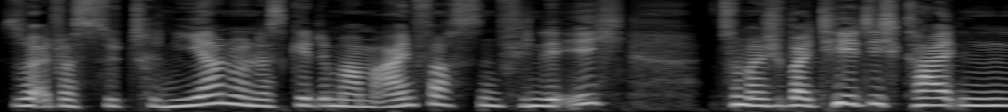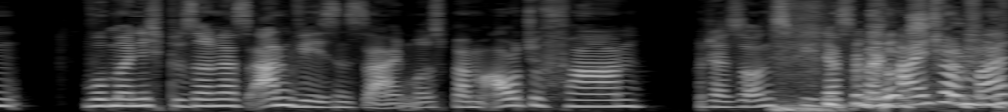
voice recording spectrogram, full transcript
so etwas zu trainieren. Und das geht immer am einfachsten, finde ich. Zum Beispiel bei Tätigkeiten, wo man nicht besonders anwesend sein muss. Beim Autofahren oder sonst wie, dass man einfach mal.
